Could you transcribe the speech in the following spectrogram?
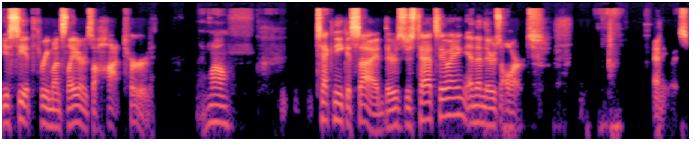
you see it three months later, and it's a hot turd. Well, technique aside, there's just tattooing and then there's art. Anyways,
